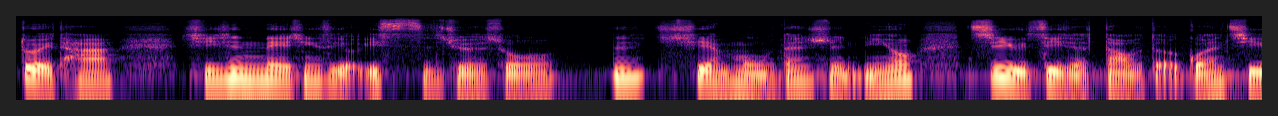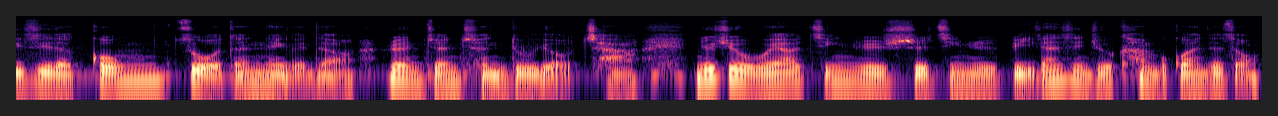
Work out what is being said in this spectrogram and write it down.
对他，其实你内心是有一丝觉得说那羡慕，但是你又基于自己的道德观，基于自己的工作的那个叫认真程度有差，你就觉得我要今日事今日毕，但是你就看不惯这种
